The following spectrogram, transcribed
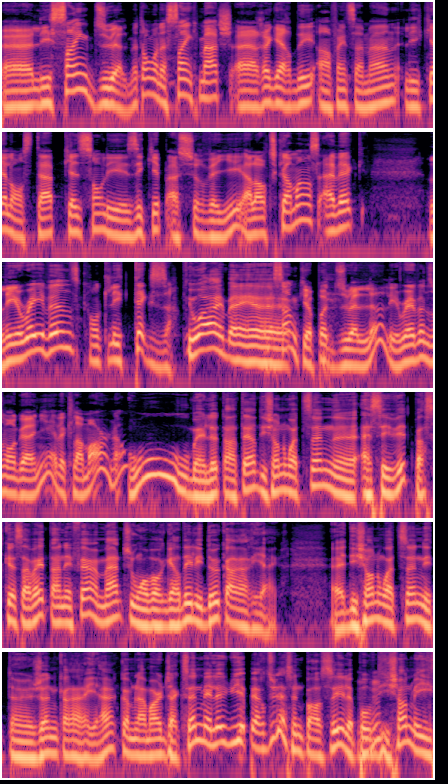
euh, les cinq duels. Mettons qu'on a cinq matchs à regarder en fin de semaine, lesquels on se tape, quelles sont les équipes à surveiller. Alors, tu commences avec les Ravens contre les Texans. Ouais, ben. Il euh, me semble qu'il n'y a pas de duel là. Les Ravens vont gagner avec Lamar, non? Ouh, ben là, t'enterres Deshaun Watson euh, assez vite parce que ça va être en effet un match où on va regarder les deux corps arrière. Euh, Deshaun Watson est un jeune corps arrière, comme Lamar Jackson, mais là, lui a perdu la semaine passée, le pauvre Mhm. Deshaun, mais il,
